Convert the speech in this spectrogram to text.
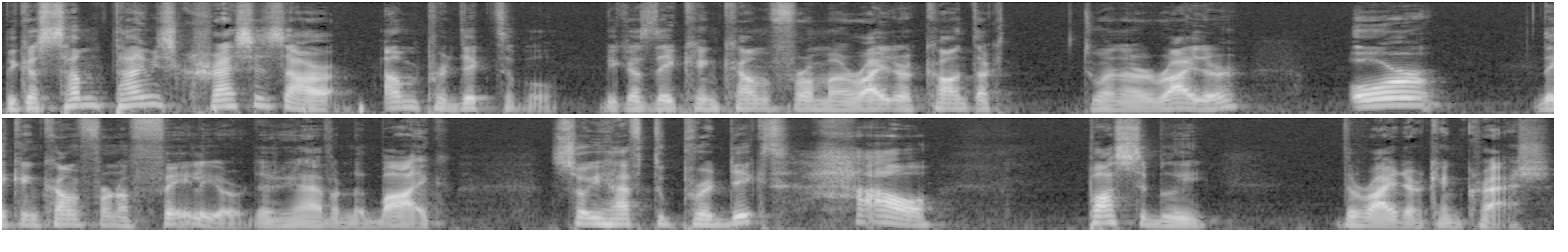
because sometimes crashes are unpredictable because they can come from a rider contact to another rider or they can come from a failure that you have on the bike. So you have to predict how possibly the rider can crash.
